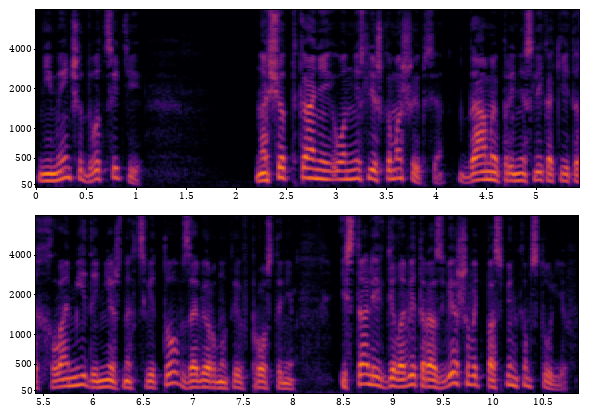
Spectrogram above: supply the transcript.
не меньше двадцати — Насчет тканей он не слишком ошибся. Дамы принесли какие-то хламиды нежных цветов, завернутые в простыни, и стали их деловито развешивать по спинкам стульев.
